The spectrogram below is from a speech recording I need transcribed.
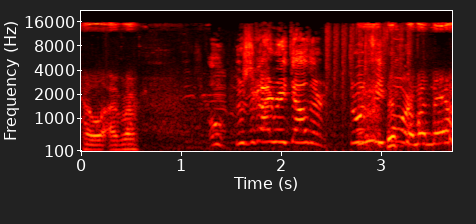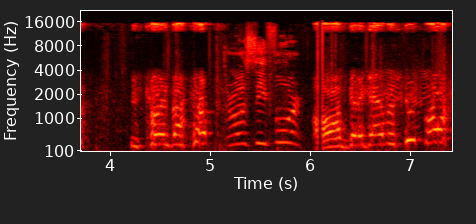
kill ever. oh, there's a guy right down there. Throw a There's C4. someone there! He's coming back up! Throw a C4. Oh, I'm gonna get him with C4!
